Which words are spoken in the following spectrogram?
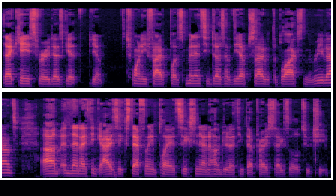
that case where he does get you know 25 plus minutes. He does have the upside with the blocks and the rebounds. Um, and then I think Isaac's definitely in play at 6,900. I think that price tag's a little too cheap.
